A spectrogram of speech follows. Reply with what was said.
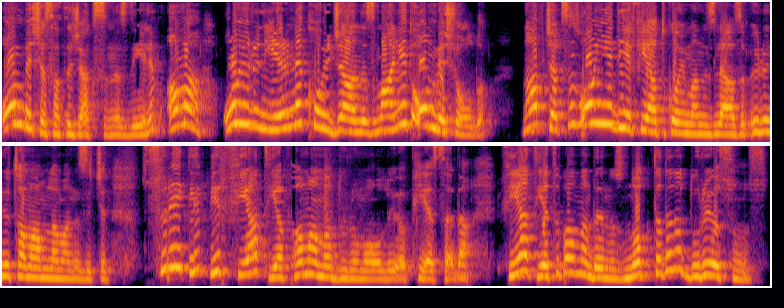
15'e satacaksınız diyelim ama o ürünü yerine koyacağınız maliyet 15 oldu. Ne yapacaksınız? 17'ye fiyat koymanız lazım ürünü tamamlamanız için. Sürekli bir fiyat yapamama durumu oluyor piyasada. Fiyat yapamadığınız noktada da duruyorsunuz.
